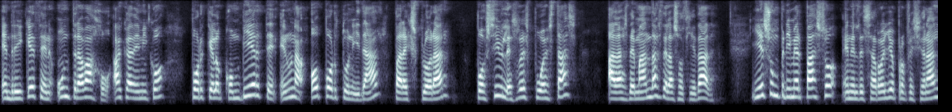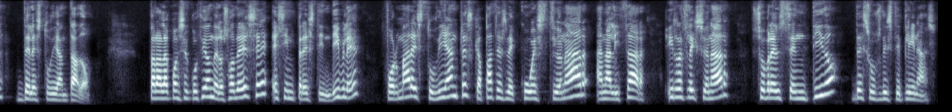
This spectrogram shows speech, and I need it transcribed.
enriquecen un trabajo académico porque lo convierten en una oportunidad para explorar posibles respuestas a las demandas de la sociedad y es un primer paso en el desarrollo profesional del estudiantado. Para la consecución de los ODS es imprescindible formar estudiantes capaces de cuestionar, analizar y reflexionar sobre el sentido de sus disciplinas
